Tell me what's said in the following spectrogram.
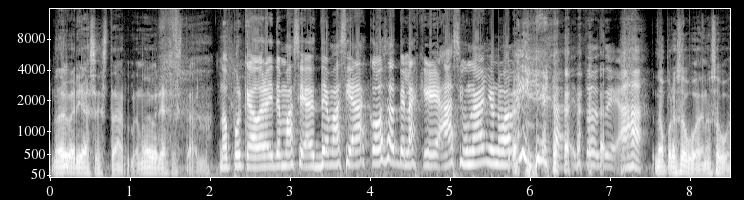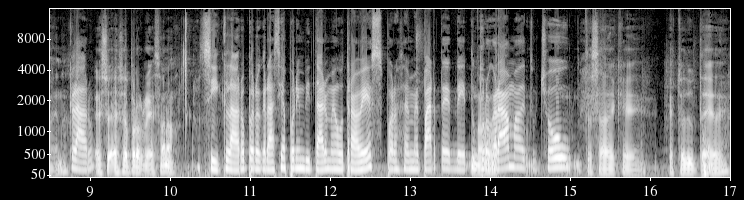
no deberías estarlo, no deberías estarlo. No, porque ahora hay demasiadas, demasiadas cosas de las que hace un año no había. Entonces, ajá. No, pero eso es bueno, eso es bueno. Claro. Eso, eso es progreso, ¿no? Sí, claro, pero gracias por invitarme otra vez, por hacerme parte de tu No. programa, de tu show. Usted sabe que esto es de ustedes.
